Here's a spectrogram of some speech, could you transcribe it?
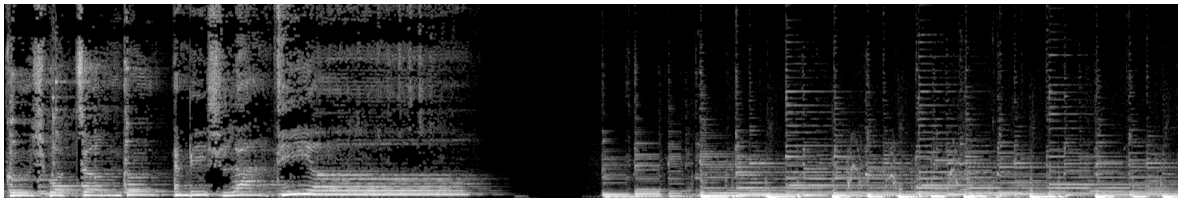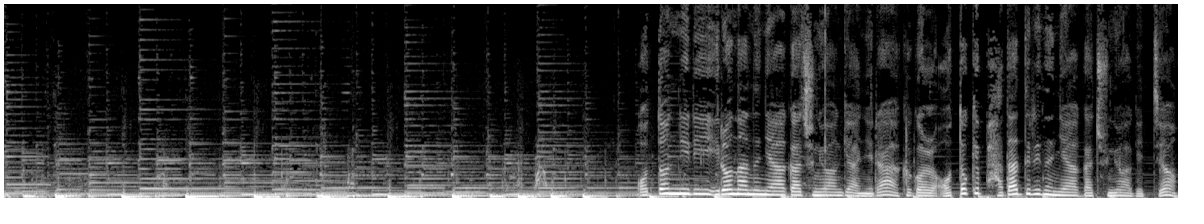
95.9 MBC 라디오 어떤 일이 일어나느냐가 중요한 게 아니라 그걸 어떻게 받아들이느냐가 중요하겠죠.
